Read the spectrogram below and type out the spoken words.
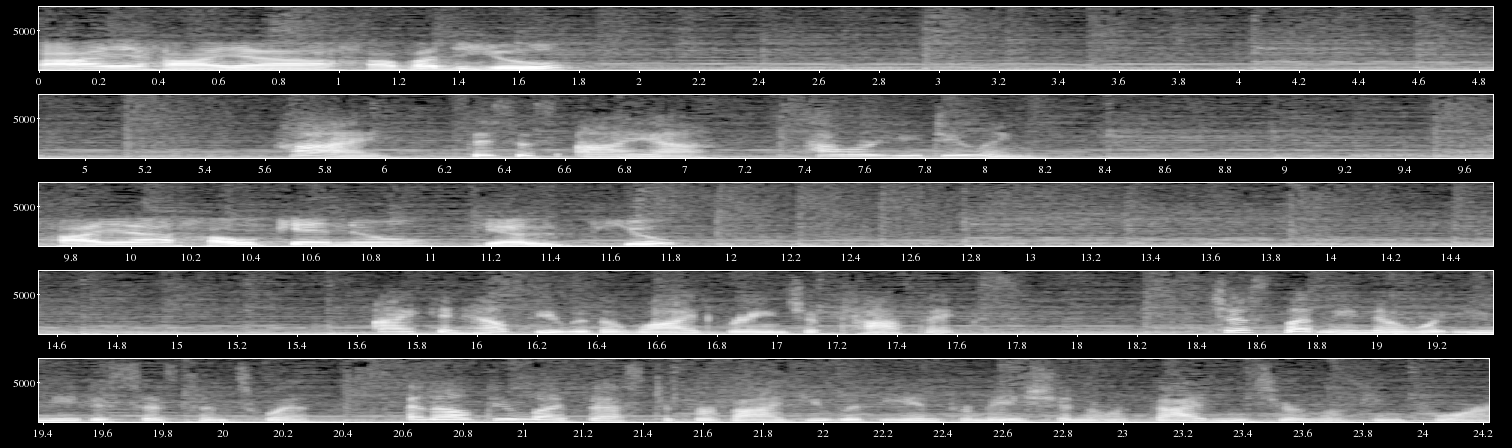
Hi, Haya. How are you? Hi, this is Aya. How are you doing? Haya, how can you help you? I can help you with a wide range of topics. Just let me know what you need assistance with, and I'll do my best to provide you with the information or guidance you're looking for.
